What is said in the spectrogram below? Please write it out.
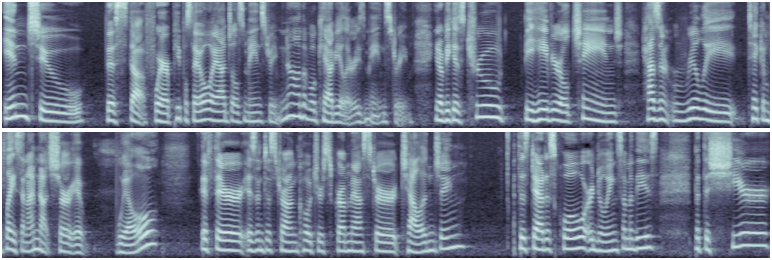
into this stuff where people say, oh, agile's mainstream. No, the vocabulary's mainstream. You know, because true behavioral change hasn't really taken place, and I'm not sure it will if there isn't a strong coach or scrum master challenging the status quo or doing some of these. But the sheer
